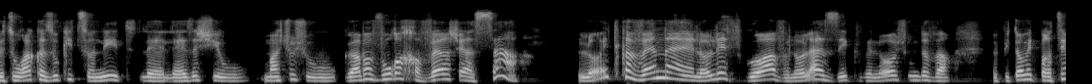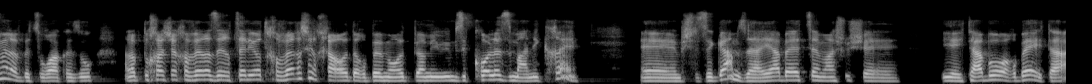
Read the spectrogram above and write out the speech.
בצורה כזו קיצונית לאיזשהו משהו שהוא גם עבור החבר שעשה, לא התכוון אה, לא לפגוע ולא להזיק ולא שום דבר, ופתאום מתפרצים אליו בצורה כזו, אני לא בטוחה שהחבר הזה ירצה להיות חבר שלך עוד הרבה מאוד פעמים, אם זה כל הזמן יקרה. אה, שזה גם, זה היה בעצם משהו שהיא הייתה בו הרבה, הייתה,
